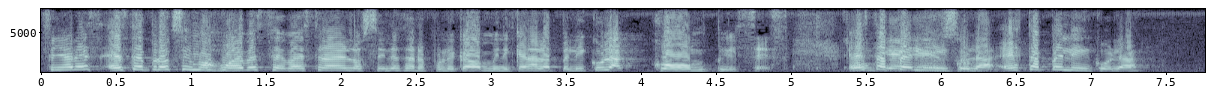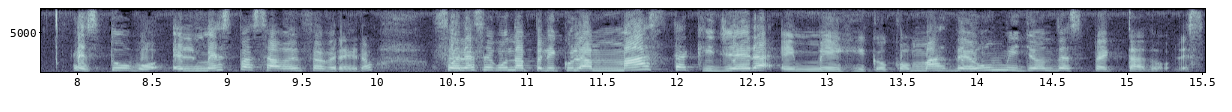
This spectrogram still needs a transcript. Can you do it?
Señores, este próximo jueves se va a estrenar en los cines de República Dominicana la película Cómplices. ¿Con Esta es película, esta película estuvo el mes pasado en febrero. Fue la segunda película más taquillera en México, con más de un millón de espectadores.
